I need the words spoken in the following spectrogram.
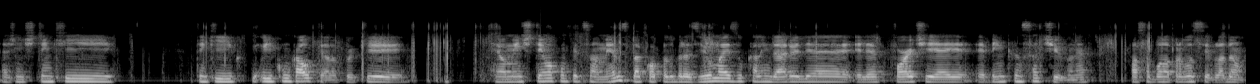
a gente tem que tem que ir, ir com cautela, porque realmente tem uma competição a menos da Copa do Brasil, mas o calendário ele é, ele é forte e é, é bem cansativo, né? Passa a bola para você, Vladão.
